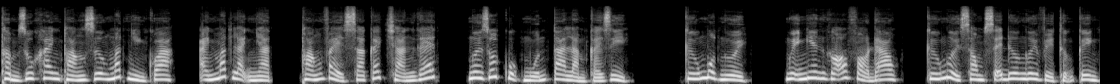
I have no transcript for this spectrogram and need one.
Thẩm Du Khanh thoáng dương mắt nhìn qua, ánh mắt lạnh nhạt, thoáng vẻ xa cách chán ghét, ngươi rốt cuộc muốn ta làm cái gì? Cứu một người, Ngụy Nghiên gõ vỏ đao, cứu người xong sẽ đưa ngươi về thượng kinh.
